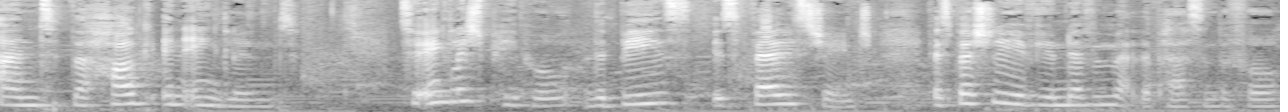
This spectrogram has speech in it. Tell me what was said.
and the hug in England. To English people, the bees is fairly strange, especially if you've never met the person before.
